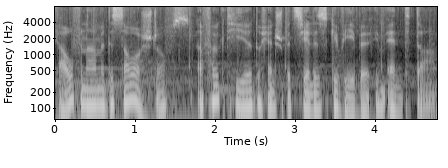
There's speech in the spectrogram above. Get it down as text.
Die Aufnahme des Sauerstoffs erfolgt hier durch ein spezielles Gewebe im Enddarm.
